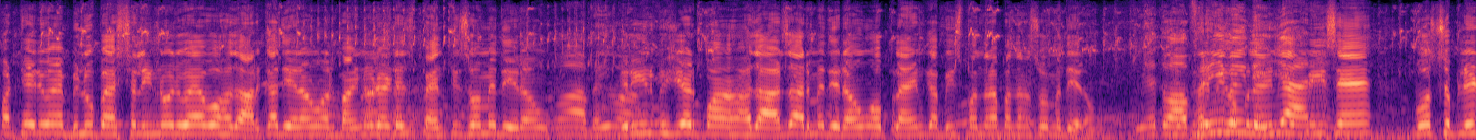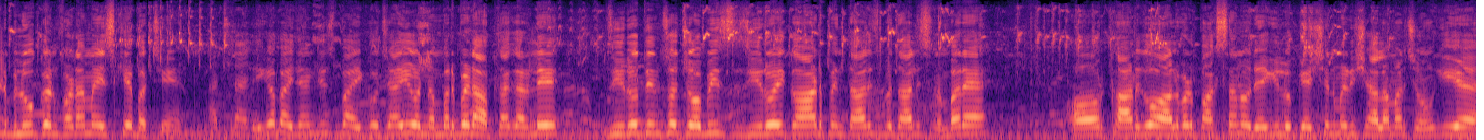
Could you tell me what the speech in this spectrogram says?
पट्टे जो है ब्लू पेस्टलिनो जो है वो हज़ार का दे रहा हूँ अल्बाइनो रेड पैंतीस सौ में दे रहा हूँ। ग्रीन फिशर हज़ार हज़ार में दे रहा हूँ और प्लाइन का बीस पंद्रह पंद्रह सौ में दे रहा हूँ। ये तो आप फ्री में ही पीस हैं वो स्प्लिट ब्लू कन्फर्म है इसके बच्चे हैं। अच्छा ठीक है भाईजान जिस भाई को चाहिए और नंबर पे रब्ता कर ले ज़ीरो तीन सौ चौबीस ज़ीरो एक आठ पैंतालीस बैतालीस नंबर है। और कार्गो ओवर पाकिस्तान हो जाएगी लोकेशन मेरी शालामार चौक की है।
